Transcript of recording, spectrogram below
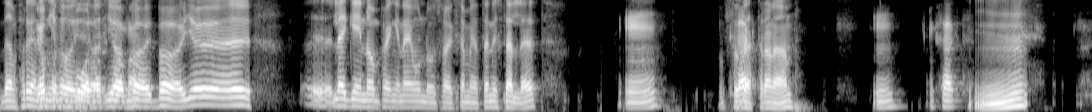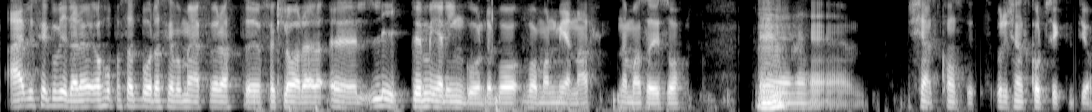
Den föreningen bör ju, jag bör, bör ju eh, lägga in de pengarna i ungdomsverksamheten istället. Mm, Och förbättra den. mm, exakt. Mm. Nej, vi ska gå vidare. Jag hoppas att båda ska vara med för att eh, förklara eh, lite mer ingående vad, vad man menar när man säger så. Mm. Eh, känns konstigt och det känns kortsiktigt, ja.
